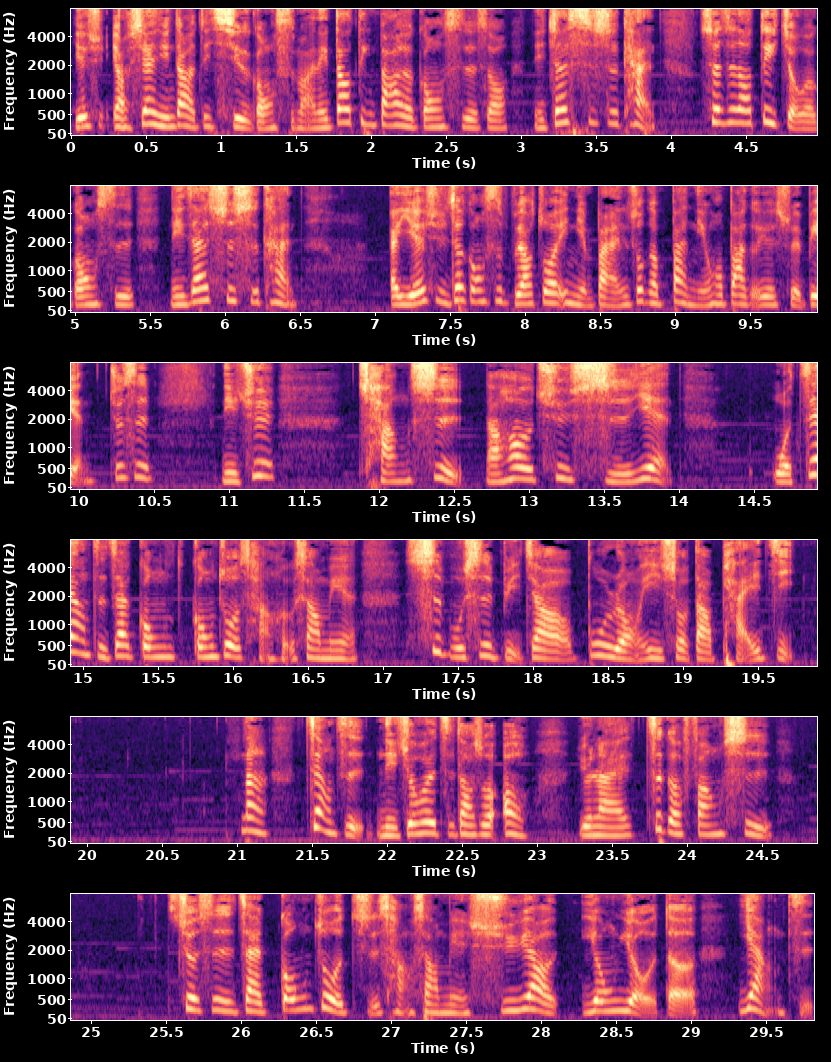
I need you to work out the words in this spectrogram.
也许要现在已经到了第七个公司嘛，你到第八个公司的时候，你再试试看，甚至到第九个公司，你再试试看。哎，也许这公司不要做一年半，你做个半年或八个月随便，就是你去尝试，然后去实验。我这样子在工工作场合上面，是不是比较不容易受到排挤？那这样子你就会知道说，哦，原来这个方式就是在工作职场上面需要拥有的样子，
